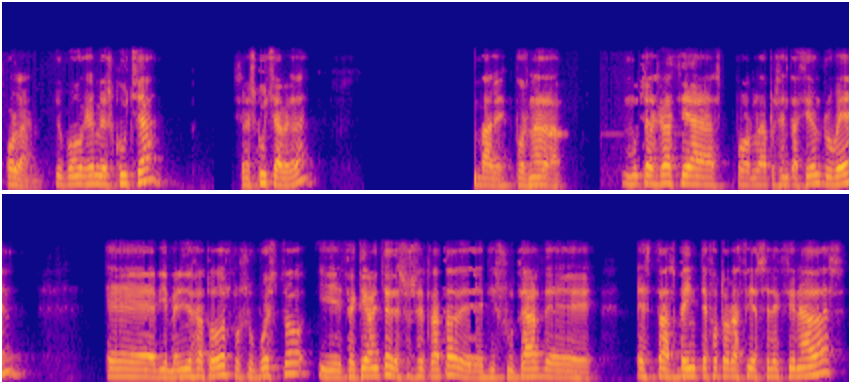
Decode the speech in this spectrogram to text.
Hola, supongo que se me escucha. Se me escucha, ¿verdad? Vale, pues nada. Muchas gracias por la presentación, Rubén. Eh, bienvenidos a todos, por supuesto. Y efectivamente de eso se trata, de disfrutar de estas 20 fotografías seleccionadas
